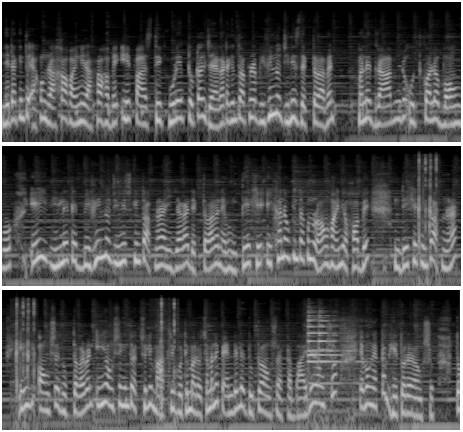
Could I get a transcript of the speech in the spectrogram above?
যেটা কিন্তু এখন রাখা হয়নি, রাখা হবে। এর পাশ দিয়ে ঘুরে টোটাল জায়গাটা কিন্তু আপনারা বিভিন্ন জিনিস দেখতে পাবেন। মানে দ্রাবিড়, উৎকল, বঙ্গ, এই রিলেটেড বিভিন্ন জিনিস কিন্তু আপনারা এই জায়গায় দেখতে পাবেন এবং দেখে এখানেও কিন্তু এখন রং হয়নি, হবে। দেখে কিন্তু আপনারা এই অংশে ঢুকতে পারবেন। এই অংশে কিন্তু অ্যাকচুয়ালি মাতৃ প্রতিমা রয়েছে মানে প্যান্ডেলের দুটো অংশ, একটা বাইরের অংশ এবং একটা ভেতরের অংশ। তো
